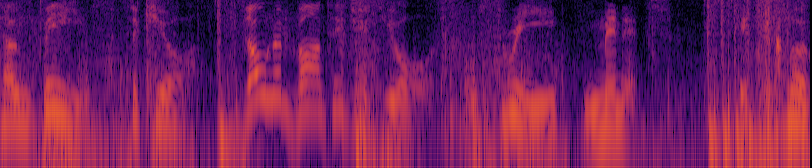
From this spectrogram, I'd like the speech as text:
Zone B secure. Zone advantage is yours. Three minutes. It's close.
